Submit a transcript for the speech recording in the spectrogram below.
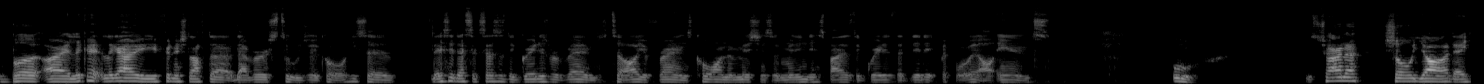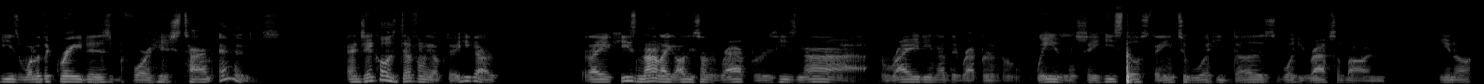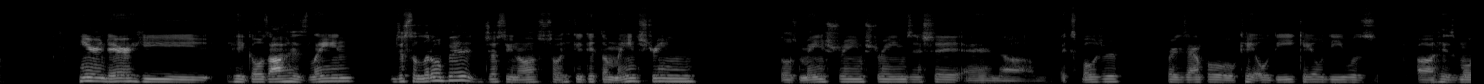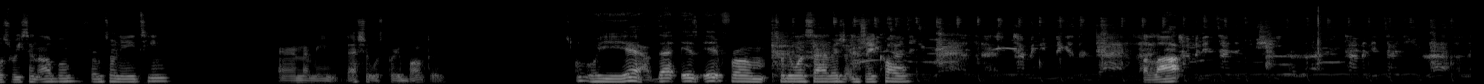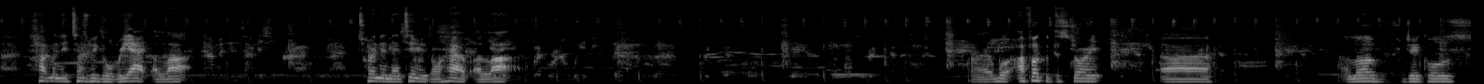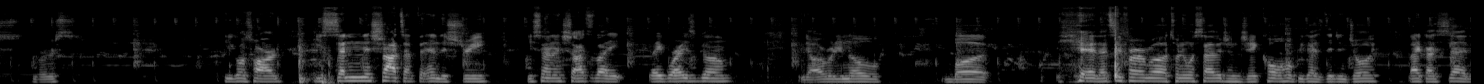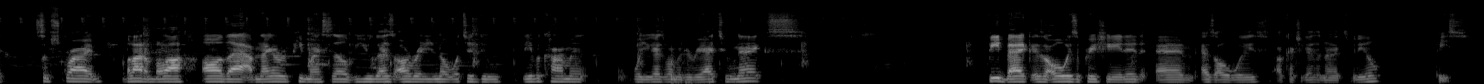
But all right, look at look how he finished off that that verse too. J Cole. He said. They say that success is the greatest revenge to all your friends. Cole on the mission, submitting to inspire is the greatest that did it before it all ends. Ooh. He's trying to show y'all that he's one of the greatest before his time ends. And J. Cole is definitely up there. He got like he's not like all these other rappers. He's not riding other rappers waves and shit. He's still staying to what he does, what he raps about, and you know, here and there he he goes out his lane just a little bit, just you know, so he could get the mainstream, those mainstream streams and shit, and um, exposure. For example, KOD. KOD was uh, his most recent album from 2018, and I mean that shit was pretty bumping. Well, yeah, that is it from 21 Savage and J Cole. A lot. How many times we gonna react? A lot. 2019 we gonna have a lot. Alright, well I fuck with this joint. Uh I love J. Cole's verse. He goes hard. He's sending his shots at the industry. He's sending shots like like RiceGum. Y'all already know. But yeah, that's it from uh, 21 Savage and J. Cole. Hope you guys did enjoy. Like I said, subscribe, blah blah blah, all that. I'm not gonna repeat myself. You guys already know what to do. Leave a comment what you guys want me to react to next. Feedback is always appreciated, and as always, I'll catch you guys in the next video. Peace.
